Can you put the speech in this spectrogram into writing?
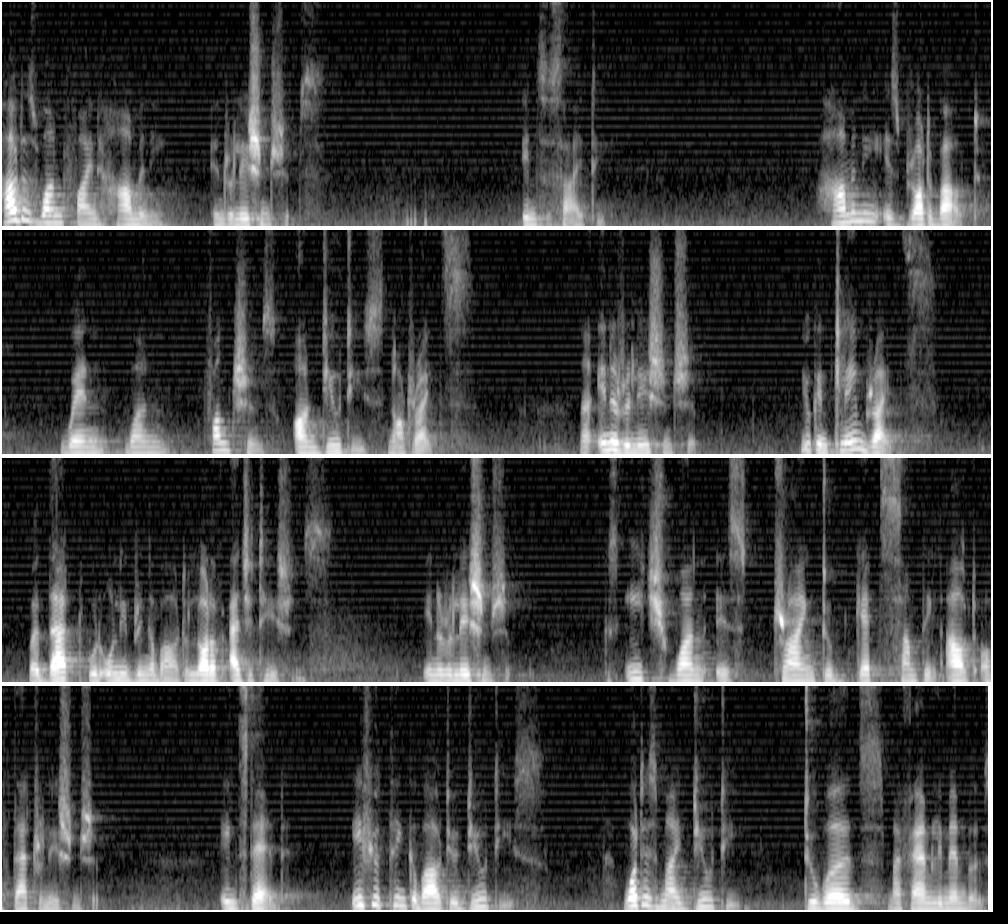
How does one find harmony in relationships, in society? Harmony is brought about when one functions on duties, not rights. Now, in a relationship, you can claim rights, but that would only bring about a lot of agitations in a relationship because each one is trying to get something out of that relationship. Instead, if you think about your duties, what is my duty towards my family members?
